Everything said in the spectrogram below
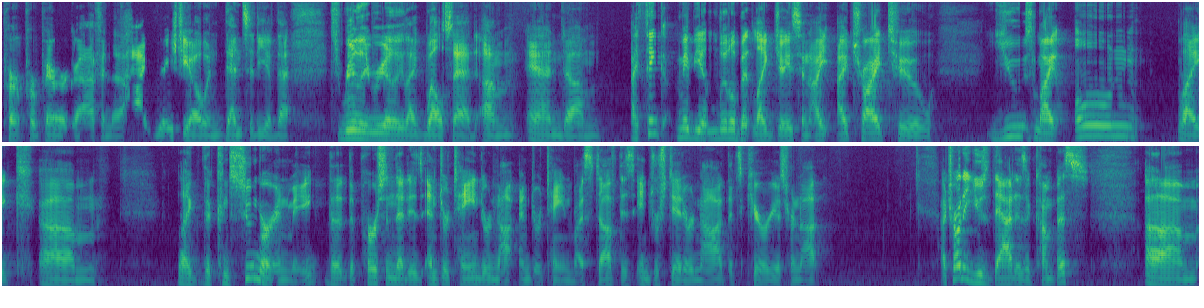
per per paragraph, and the high ratio and density of that. It's really, really like well said. Um, and um, I think maybe a little bit like Jason, I I try to use my own like um, like the consumer in me, the the person that is entertained or not entertained by stuff, that's interested or not, that's curious or not. I try to use that as a compass, um,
